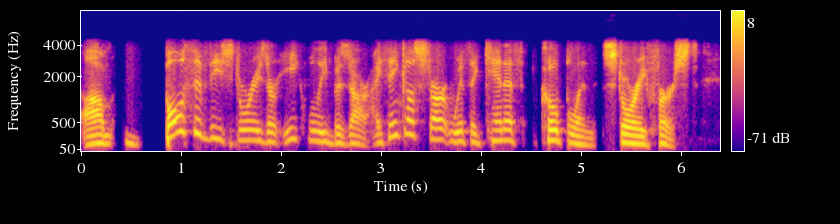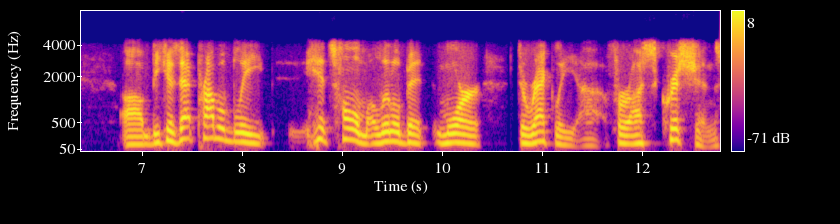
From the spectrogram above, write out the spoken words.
Um, both of these stories are equally bizarre. I think I'll start with the Kenneth Copeland story first um, because that probably hits home a little bit more directly uh, for us Christians.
